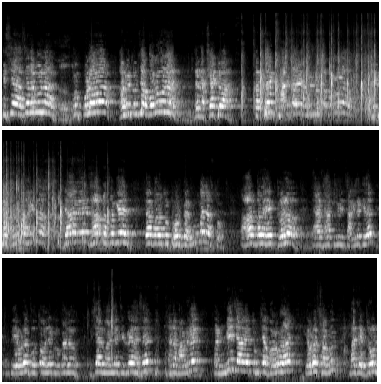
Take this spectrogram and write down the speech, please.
पिसे असं नाही बोलणार. तू पुढे आम्ही तुमच्या बरोबर लक्षात ठेवा. प्रत्येक खासदार आम्ही तुमच्या बरोबर म्हणून सांगितलं ज्या वेळेस हा प्रसंग येईल त्या मला तू फोन कर. मी मजा असतो. आज मला हे कळलं आज हा तुम्ही चांगलं केलं. मी एवढं बोलतो अनेक लोकांना विचार मांडण्याची वेळ असेल त्यांना मांडू नये. पण मी ज्यावेळेस तुमच्या बरोबर आहे एवढं सांगून माझे दोन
